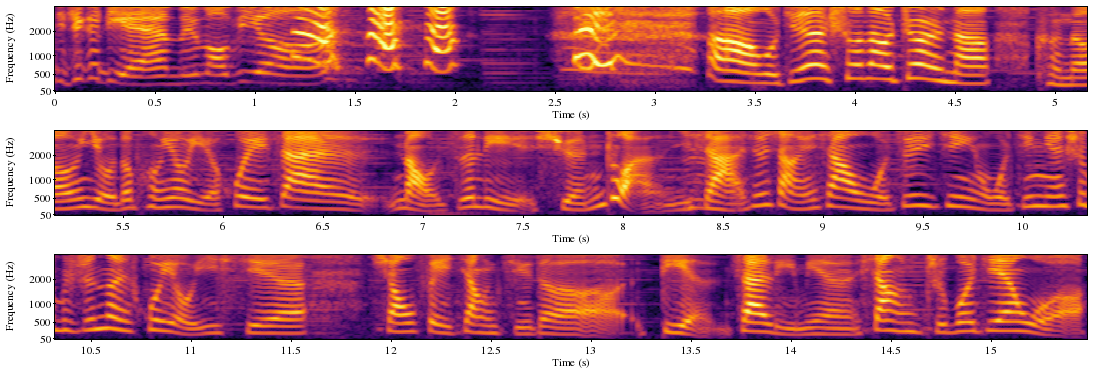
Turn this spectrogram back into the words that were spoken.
你这个点没毛病。啊，我觉得说到这儿呢，可能有的朋友也会在脑子里旋转一下，就想一下，我最近我今年是不是真的会有一些消费降级的点在里面？像直播间，我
